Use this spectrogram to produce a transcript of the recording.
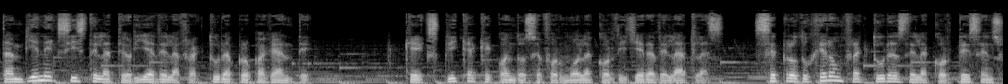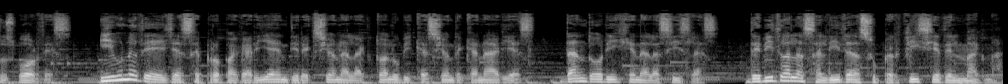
También existe la teoría de la fractura propagante, que explica que cuando se formó la cordillera del Atlas, se produjeron fracturas de la corteza en sus bordes, y una de ellas se propagaría en dirección a la actual ubicación de Canarias, dando origen a las islas, debido a la salida a superficie del magma.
